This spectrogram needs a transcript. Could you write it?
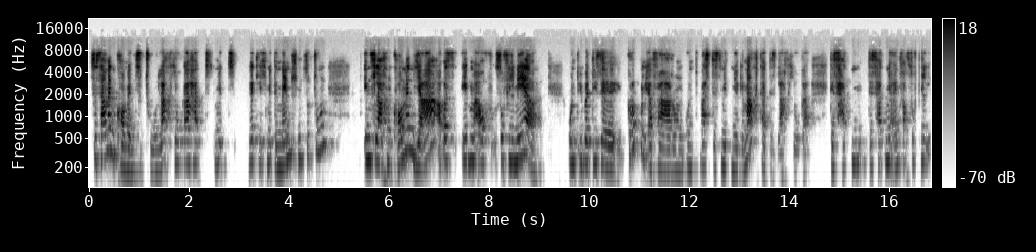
Zusammenkommen zu tun. Lach-Yoga hat mit, wirklich mit den Menschen zu tun. Ins Lachen kommen, ja, aber eben auch so viel mehr. Und über diese Gruppenerfahrung und was das mit mir gemacht hat, das Lach-Yoga, das hat, das hat mir einfach so viel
